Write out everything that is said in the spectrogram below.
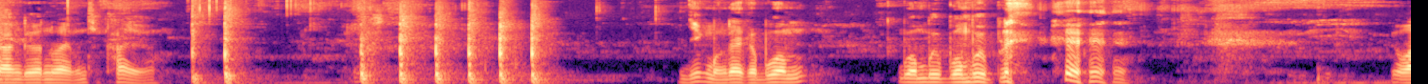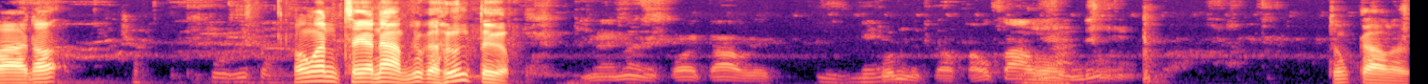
กลางเดือนไว้มันสิไข่เหรอยิ่งเมืองได้กับบวมบวมบึบบวมบึบเลย ว่าเนาะเพราะมันเสียน้ำอยู่กับเฮืองเติบแม่ไม่คอยก้าวเลยคนมันต่อเขาก้าวงานนี้จุกกาวเลย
